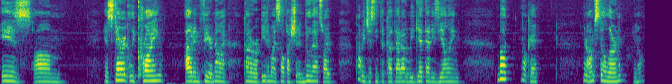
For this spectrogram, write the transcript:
is um, hysterically crying out in fear. Now, I kind of repeated myself. I shouldn't do that, so I probably just need to cut that out. We get that he's yelling. But, okay. You know, I'm still learning, you know,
